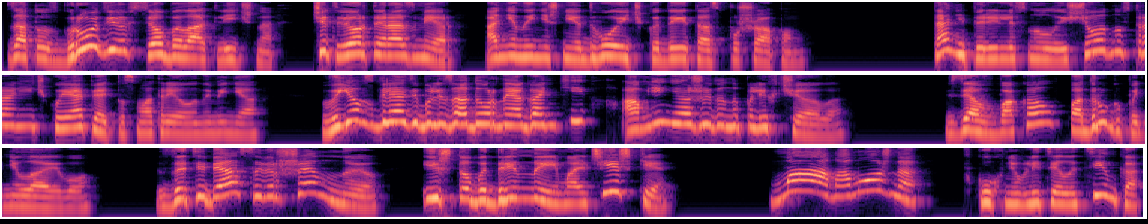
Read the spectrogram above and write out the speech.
Зато с грудью все было отлично. Четвертый размер, а не нынешняя двоечка, да и та с пушапом. Таня перелистнула еще одну страничку и опять посмотрела на меня. В ее взгляде были задорные огоньки, а мне неожиданно полегчало. Взяв бокал, подруга подняла его. «За тебя совершенную! И чтобы дрянные мальчишки...» «Мам, а можно?» В кухню влетела Тинка,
